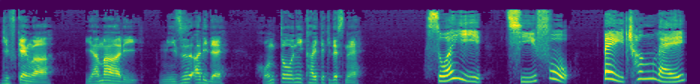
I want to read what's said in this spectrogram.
岐阜県は山あり水ありで本当に快適ですね。所以岐阜被称为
